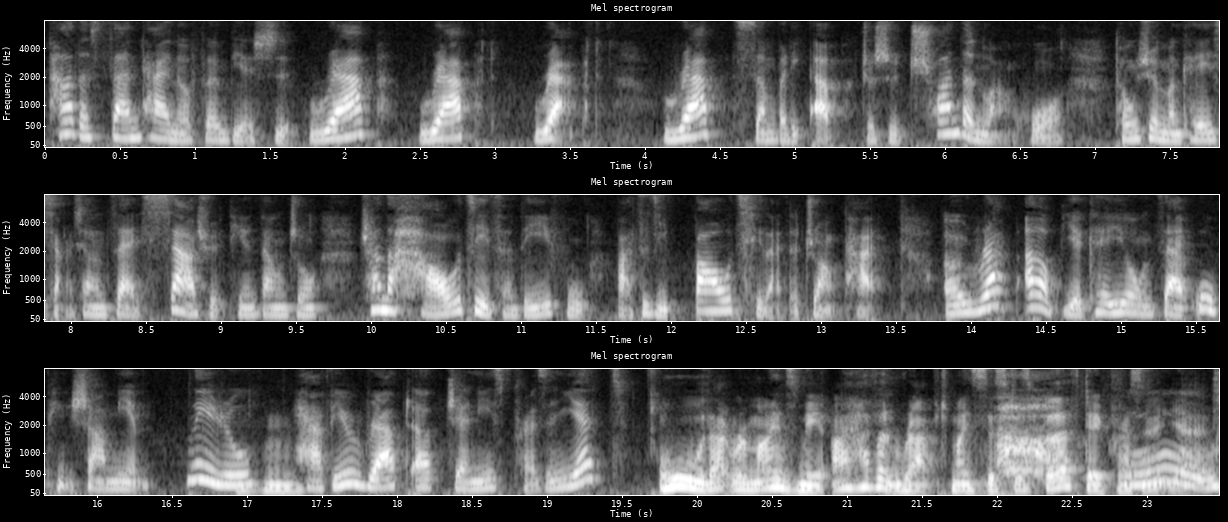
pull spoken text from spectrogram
它的三态呢分别是 wrap、 wrapped、wrapped。Wrap somebody up 就是穿的暖和。同学们可以想象在下雪天当中，穿了好几层的衣服，把自己包起来的状态。而 wrap up 也可以用在物品上面，例如、Have you wrapped up Jenny's present yet？ Oh, that reminds me, I haven't wrapped my sister's birthday present yet.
